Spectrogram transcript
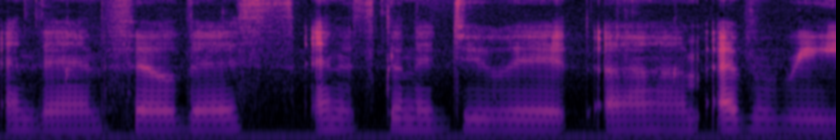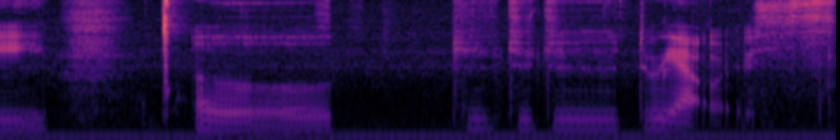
and then fill this, and it's gonna do it um, every. Oh, three hours.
